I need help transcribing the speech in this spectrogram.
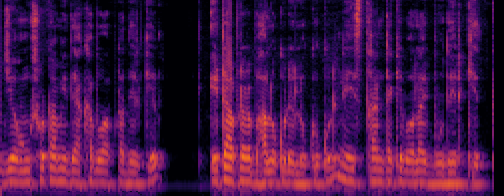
যে অংশটা আমি দেখাবো আপনাদেরকে এটা আপনারা ভালো করে লক্ষ্য করুন। এই স্থানটাকে বলা হয় বুধের ক্ষেত্র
